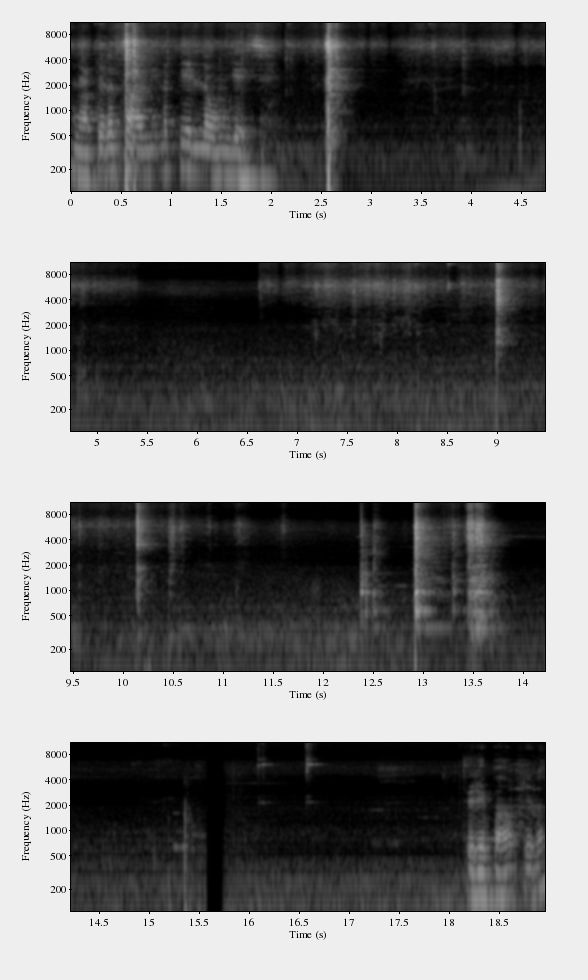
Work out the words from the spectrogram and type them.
आणि आपल्याला चाळणीला तेल लावून घ्यायचं. तर हे पहा आपल्याला.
